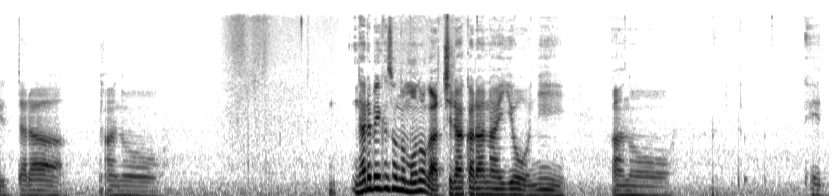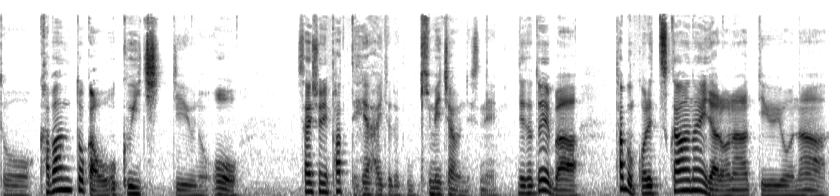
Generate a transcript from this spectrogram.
言ったらあのなるべくそのものが散らからないようにあのえっ、ー、とカバンとかを置く位置っていうのを最初にパッて部屋入った時に決めちゃうんですね。で例えば多分これ使わないだろうなっていうような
